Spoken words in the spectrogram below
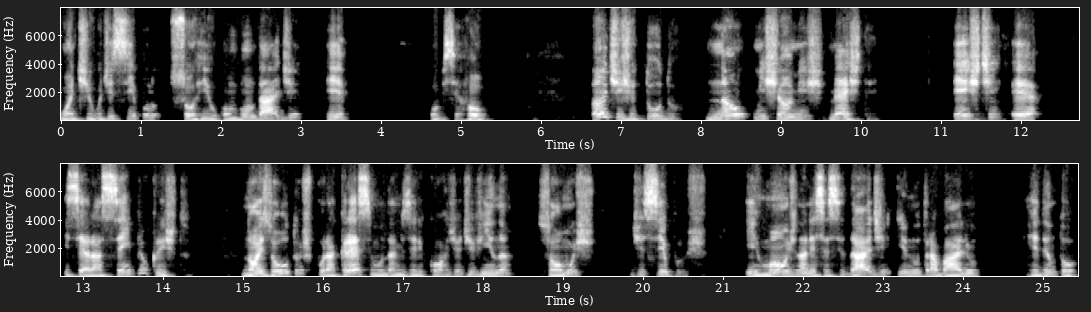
O antigo discípulo sorriu com bondade e observou: Antes de tudo, não me chames mestre. Este é e será sempre o Cristo. Nós outros, por acréscimo da misericórdia divina, somos discípulos, irmãos na necessidade e no trabalho redentor.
